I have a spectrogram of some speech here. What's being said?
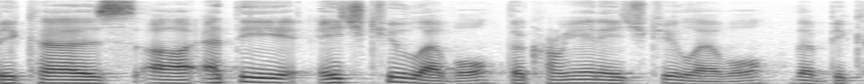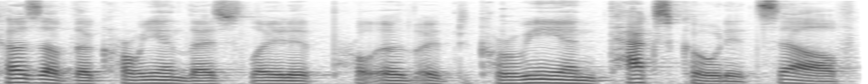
because uh, at the HQ level, the Korean HQ level, the, because of the Korean legislative, pro, uh, Korean tax code itself,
